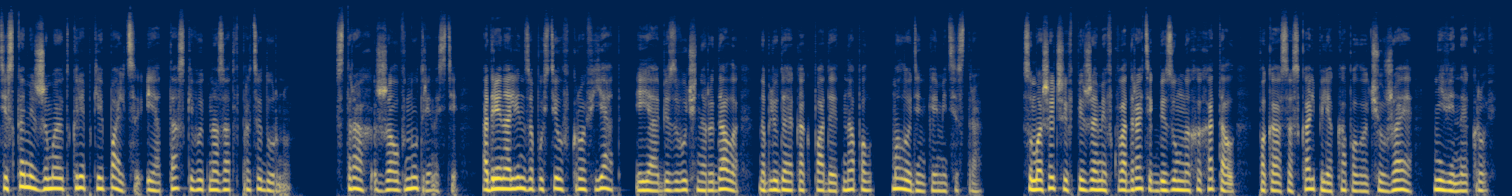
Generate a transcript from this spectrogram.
тисками сжимают крепкие пальцы и оттаскивают назад в процедурную. Страх сжал внутренности, адреналин запустил в кровь яд, и я беззвучно рыдала, наблюдая, как падает на пол молоденькая медсестра. Сумасшедший в пижаме в квадратик безумно хохотал, пока со скальпеля капала чужая невинная кровь.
